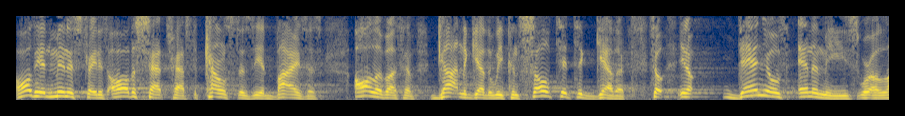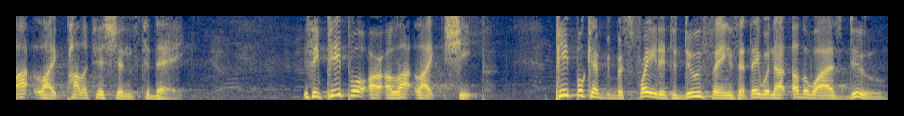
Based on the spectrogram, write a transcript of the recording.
all the administrators, all the satraps, the counselors, the advisors, all of us have gotten together. We consulted together. So, you know, Daniel's enemies were a lot like politicians today. You see, people are a lot like sheep. People can be persuaded to do things that they would not otherwise do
